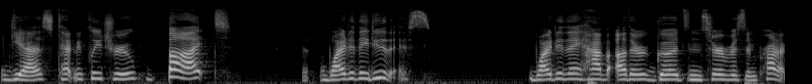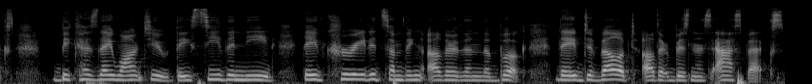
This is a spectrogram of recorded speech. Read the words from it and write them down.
Yes, technically true, but why do they do this? Why do they have other goods and service and products? Because they want to. They see the need. They've created something other than the book. They've developed other business aspects.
